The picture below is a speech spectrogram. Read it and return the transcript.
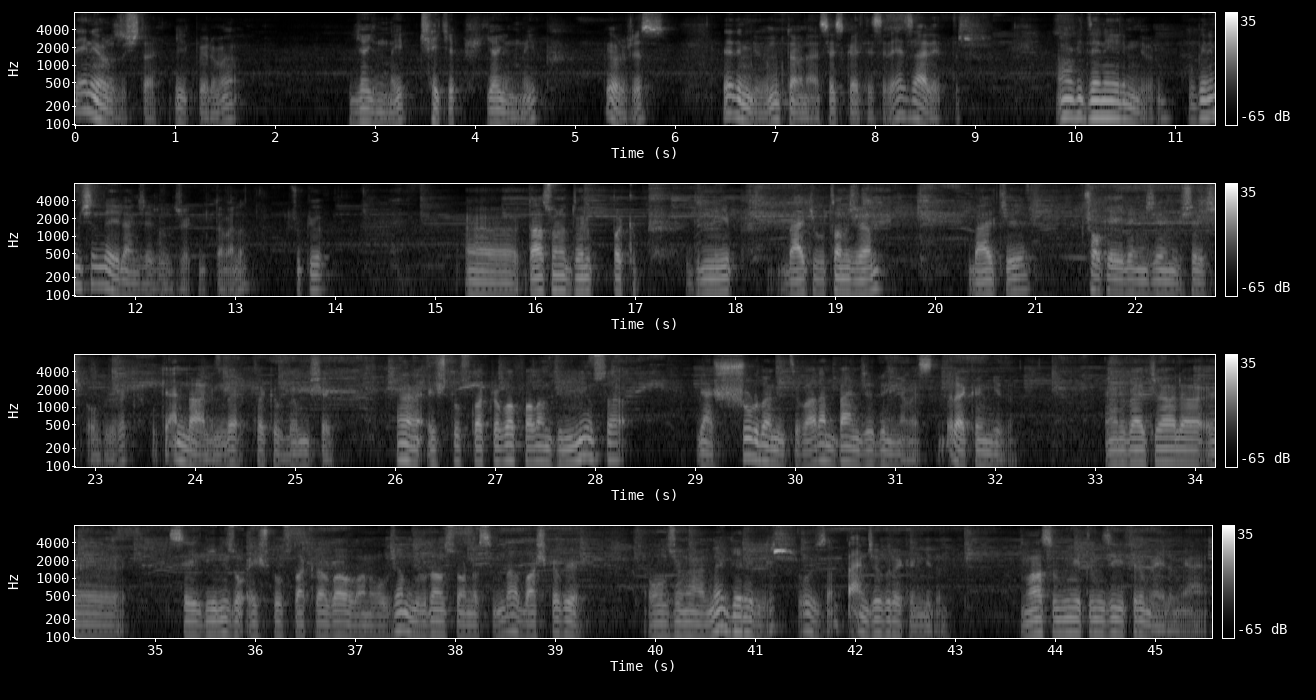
Deniyoruz işte ilk bölümü yayınlayıp çekip yayınlayıp göreceğiz. Dediğim gibi muhtemelen ses kalitesi rezalettir. Ama bir deneyelim diyorum. Bu benim için de eğlenceli olacak muhtemelen. Çünkü eee, daha sonra dönüp bakıp dinleyip belki utanacağım. Belki çok eğleneceğim bir şey olacak. Bu kendi halimde takıldığım bir şey. Ha, eş dost akraba falan dinliyorsa yani şuradan itibaren bence dinlemesin. Bırakın gidin. Yani belki hala e, sevdiğiniz o eş dost akraba olan olacağım. Buradan sonrasında başka bir olacağım haline gelebilir. O yüzden bence bırakın gidin. Masumiyetimizi yitirmeyelim yani.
